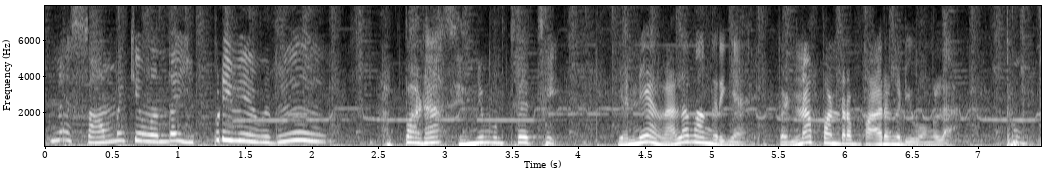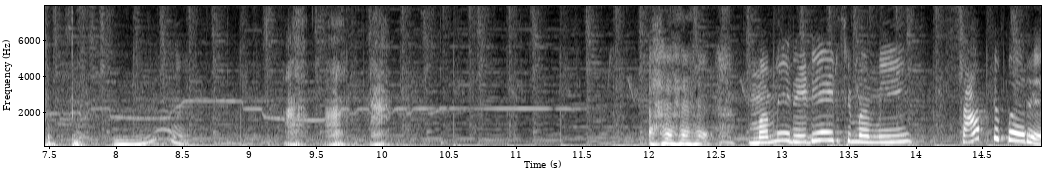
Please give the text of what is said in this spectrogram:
என்ன சமைக்க வந்தால் இப்படி வேவுது? அப்பாடா செஞ்சு முடிச்சாச்சு. என்னைய வேலை வாங்குறீங்க? இப்போ என்ன பண்ணுறேன் பாருங்கடி உங்களை. ம். மம்மி ரெடி ஆயிடுச்சு மம்மி. சாப்பிட்டு பாரு.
